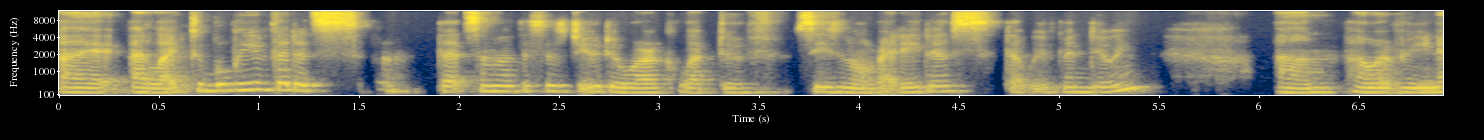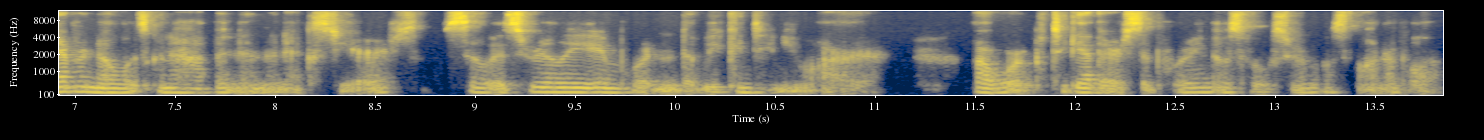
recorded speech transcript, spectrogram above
I, I like to believe that it's that some of this is due to our collective seasonal readiness that we've been doing. Um, however, you never know what's going to happen in the next years. So it's really important that we continue our our work together supporting those folks who are most vulnerable.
